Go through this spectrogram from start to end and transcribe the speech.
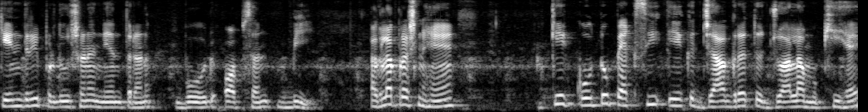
केंद्रीय प्रदूषण नियंत्रण बोर्ड ऑप्शन बी। अगला प्रश्न है कि कोटोपैक्सी एक जागृत ज्वालामुखी है,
